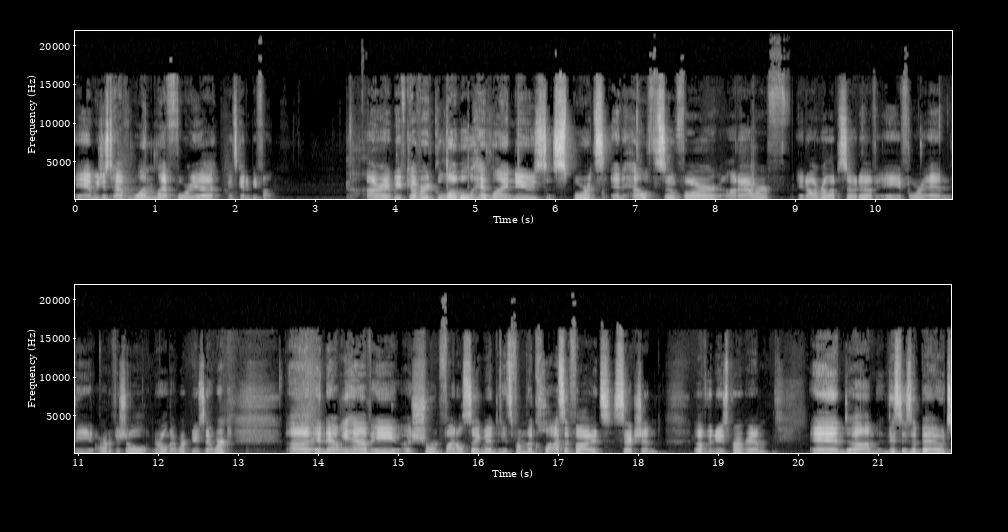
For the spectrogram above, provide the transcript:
and we just have one left for you. It's going to be fun. All right, we've covered global headline news, sports, and health so far on our inaugural episode of A4N, the Artificial Neural Network News Network. Uh, and now we have a, a short final segment. It's from the classifieds section of the news program. And um, this is about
